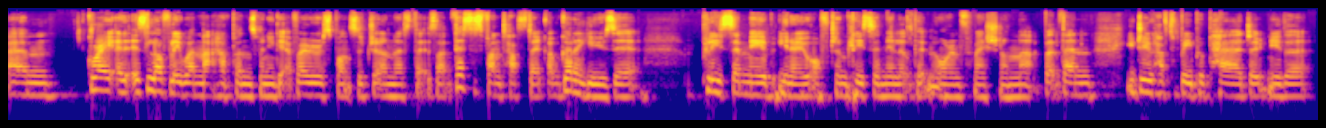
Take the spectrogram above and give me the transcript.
Um, Great. It's lovely when that happens when you get a very responsive journalist that is like, this is fantastic. I'm going to use it. Please send me, you know, often please send me a little bit more information on that. But then you do have to be prepared, don't you, that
